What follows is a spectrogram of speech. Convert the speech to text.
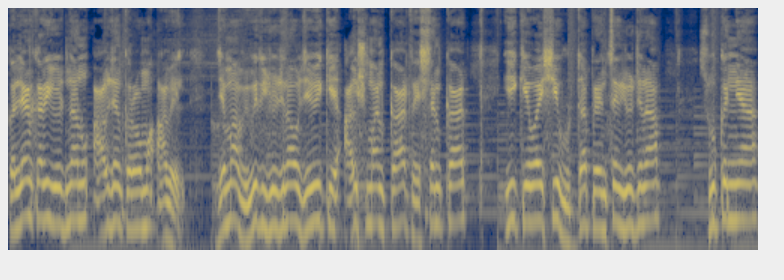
કલ્યાણકારી યોજનાનું આયોજન કરવામાં આવેલ, જેમાં વિવિધ યોજનાઓ જેવી કે Ayushman card, ration card e KYC વૃદ્ધા પેન્શન યોજના, સુકન્યા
